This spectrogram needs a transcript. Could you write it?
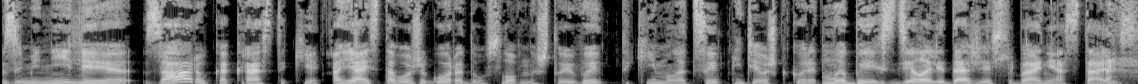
заменили Зару как раз-таки, а я из того же города, условно, что и вы, такие молодцы. И девушка говорит, мы бы их сделали даже если бы они остались.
